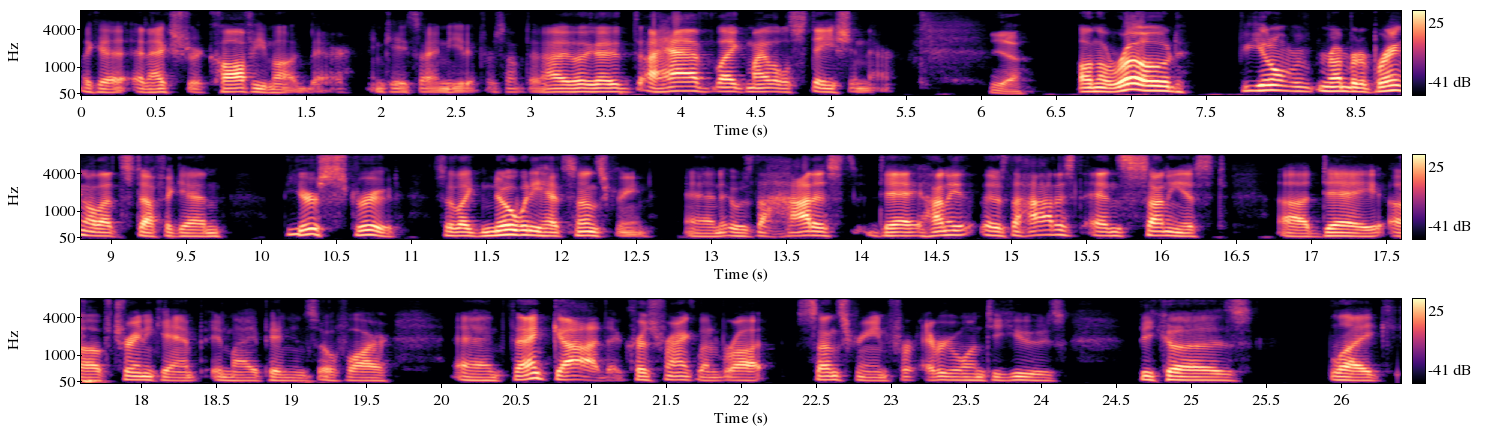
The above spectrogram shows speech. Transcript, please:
like a, an extra coffee mug there in case i need it for something i like i I have like my little station there Yeah. on the road, if you don't remember to bring all that stuff again, you're screwed. So like nobody had sunscreen, and it was the hottest day. Honey, it was the hottest and sunniest uh, day of training camp, in my opinion, so far. And thank God that Chris Franklin brought sunscreen for everyone to use, because like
